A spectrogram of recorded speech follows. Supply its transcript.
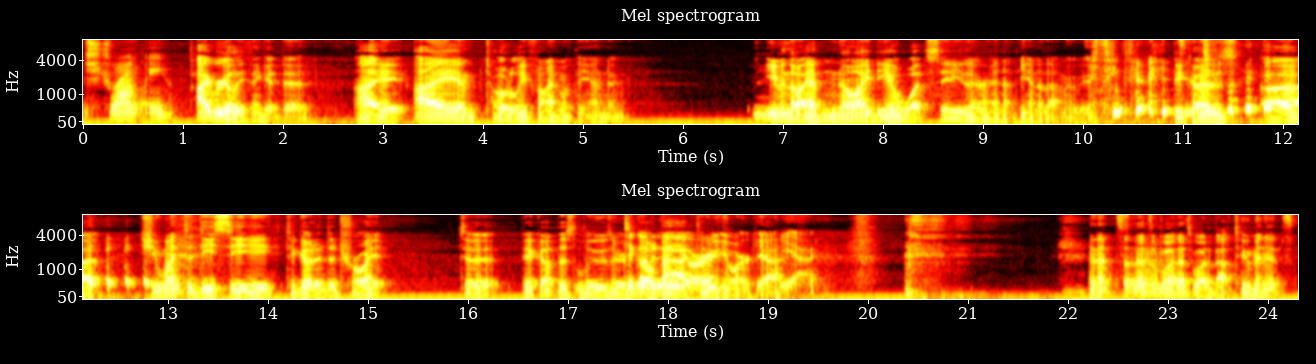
strongly. I really think it did. I I am totally fine with the ending. Even though I have no idea what city they're in at the end of that movie. I think they're in Because uh, she went to DC to go to Detroit to pick up this loser to, go go, to New back to New York. Yeah. yeah. And that's that's what that's what about 2 minutes.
